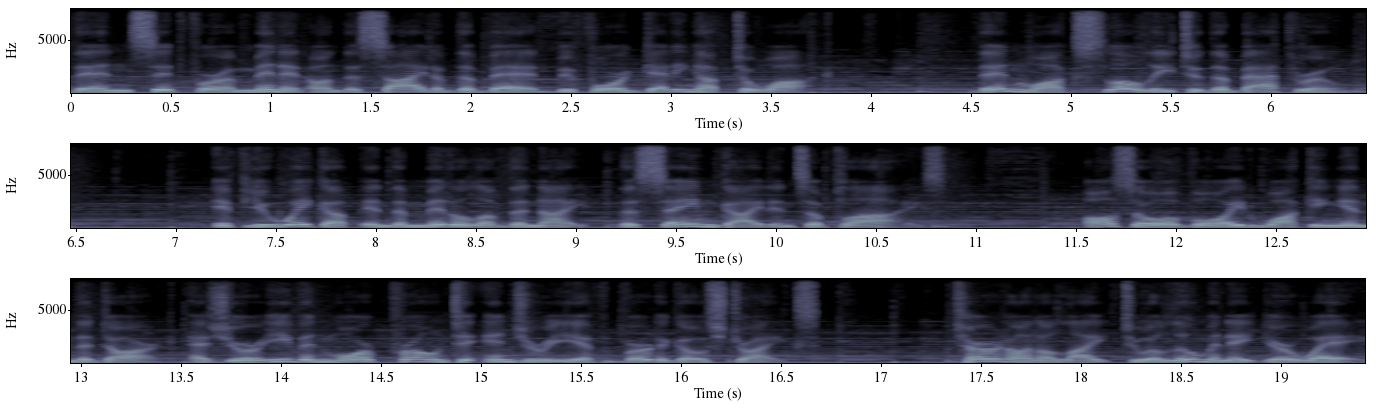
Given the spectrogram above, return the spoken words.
then sit for a minute on the side of the bed before getting up to walk. Then walk slowly to the bathroom. If you wake up in the middle of the night, the same guidance applies. Also avoid walking in the dark, as you're even more prone to injury if vertigo strikes. Turn on a light to illuminate your way,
